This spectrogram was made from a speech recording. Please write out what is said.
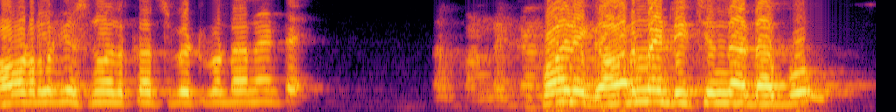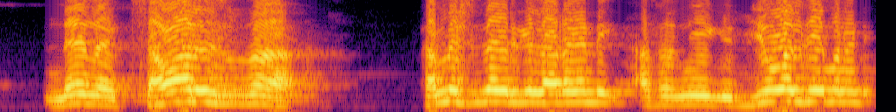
పౌడర్లకి స్నోలు ఖర్చు పెట్టుకుంటానంటే? పోనీ గవర్నమెంట్ ఇచ్చిందా డబ్బు? నేను సవాల్ ఇస్తున్నా. కమిషన్ దగ్గరికి వెళ్ళి అడగండి. అసలు నీకు జీవోలు తీయమనండి.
